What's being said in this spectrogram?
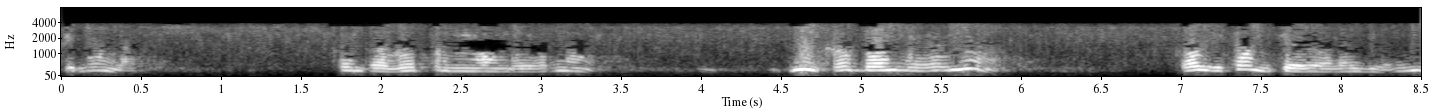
ขึ้นข้างหลังคนขับรถต้องมองไปข้างหน้าเมื่อเขาบองไปข้างหน้าเขาจะต้องเจออะไรอยู่นี่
